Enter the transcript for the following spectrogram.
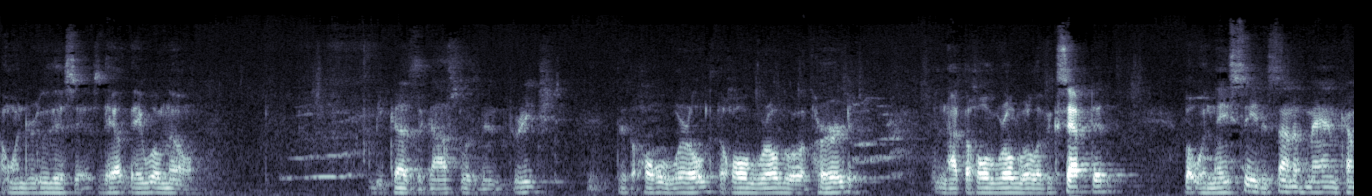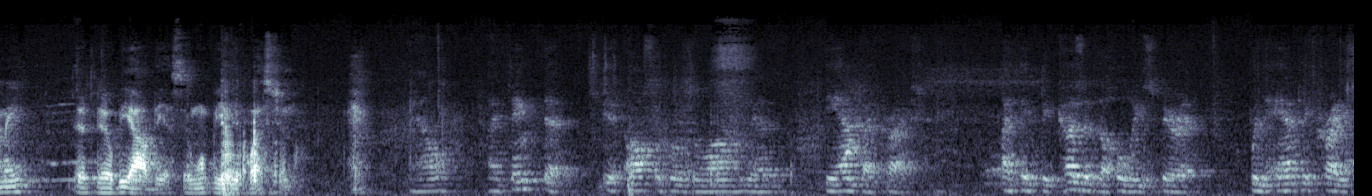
I wonder who this is. They, they will know because the gospel has been preached to the whole world. The whole world will have heard. Not the whole world will have accepted. But when they see the Son of Man coming, it, it'll be obvious. There won't be any question. Well, I think that it also goes along with the Antichrist. I think because of the Holy Spirit, when the Antichrist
